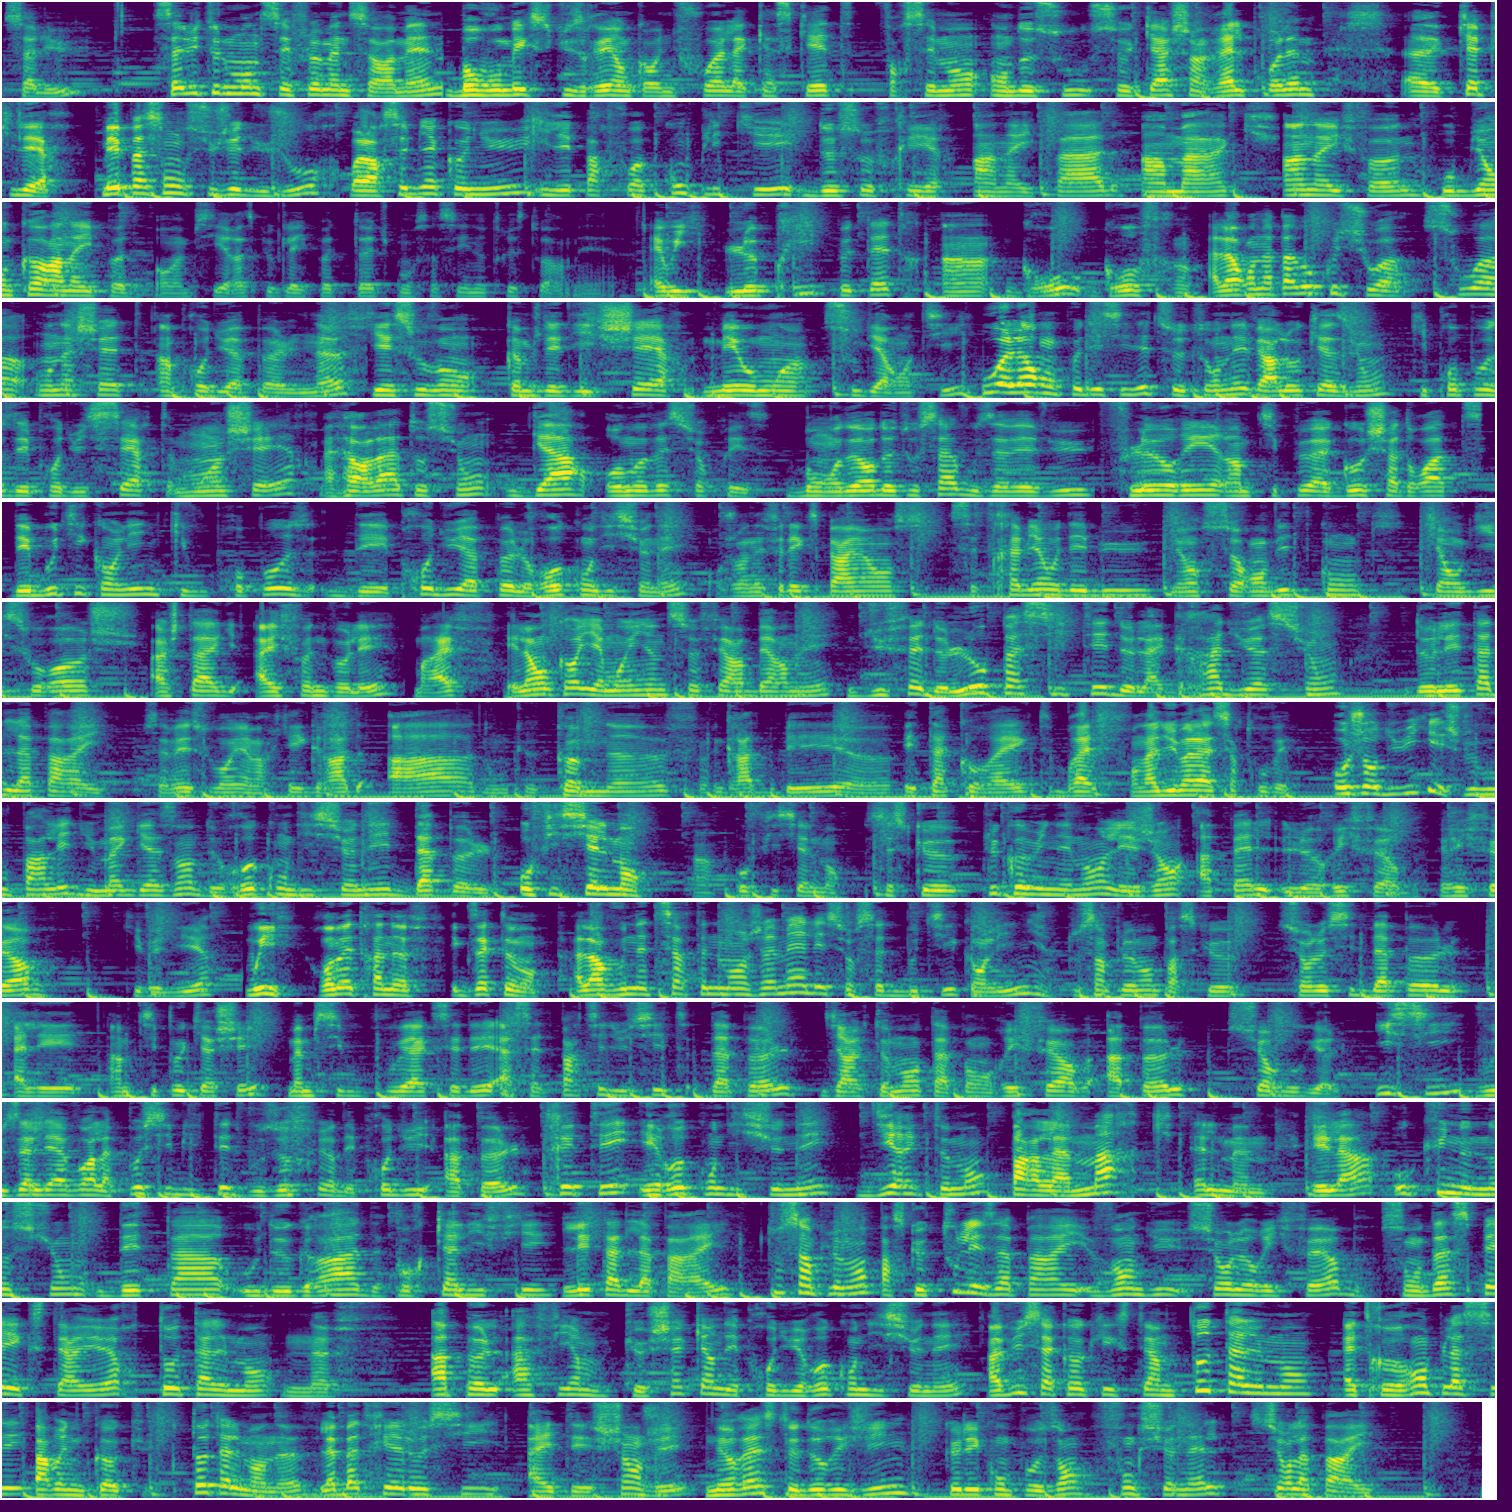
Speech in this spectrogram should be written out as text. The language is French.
Salut Salut tout le monde, c'est Floman Seramen. Bon, vous m'excuserez, encore une fois, la casquette, forcément, en dessous se cache un réel problème euh, capillaire. Mais passons au sujet du jour. Bon, alors, c'est bien connu, il est parfois compliqué de s'offrir un iPad, un Mac, un iPhone, ou bien encore un iPod. Bon, même s'il reste plus que l'iPod Touch, bon, ça c'est une autre histoire, mais... Euh, eh oui, le prix peut être un gros, gros frein. Alors, on n'a pas beaucoup de choix. Soit on achète un produit Apple neuf, qui est souvent, comme je l'ai dit, cher, mais au moins sous garantie. Ou alors, on peut décider de se tourner vers l'occasion, qui propose des produits certes moins cher. Alors là, attention, gare aux mauvaises surprises. Bon, en dehors de tout ça, vous avez vu fleurir un petit peu à gauche, à droite, des boutiques en ligne qui vous proposent des produits Apple reconditionnés. J'en ai fait l'expérience, c'est très bien au début, mais on se rend vite compte qu'il y a anguille sous roche, hashtag iPhone volé, bref. Et là encore, il y a moyen de se faire berner du fait de l'opacité de la graduation de l'état de l'appareil. Vous savez, souvent il y a marqué grade A, donc euh, comme neuf, grade B, euh, état correct, bref, on a du mal à s'y retrouver. Aujourd'hui, je vais vous parler du magasin de reconditionné d'Apple, officiellement, hein, officiellement. C'est ce que plus communément les gens appellent le refurb. Refurb, qui veut dire Oui, remettre à neuf, exactement. Alors vous n'êtes certainement jamais allé sur cette boutique en ligne, tout simplement parce que sur le site d'Apple, elle est un petit peu cachée, même si vous pouvez accéder à cette partie du site d'Apple directement en tapant Refurb Apple sur Google. Ici, vous allez avoir la possibilité de vous offrir des produits Apple traités et reconditionnés directement par la marque elle-même. Et là, aucune notion d'état ou de grade pour qualifier l'état de l'appareil, tout simplement parce que tous les appareils vendus sur le Refurb sont d'aspect extérieur totalement neuf. Apple affirme que chacun des produits reconditionnés a vu sa coque externe totalement être remplacée par une coque totalement neuve. La batterie elle aussi a été changée. Ne reste d'origine que les composants fonctionnels sur l'appareil.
